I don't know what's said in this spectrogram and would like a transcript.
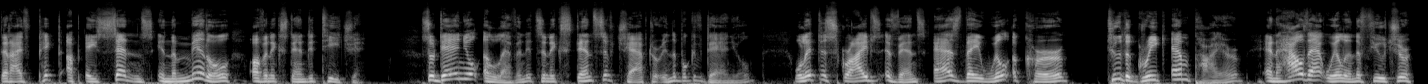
that I've picked up a sentence in the middle of an extended teaching. So, Daniel 11, it's an extensive chapter in the book of Daniel, well, it describes events as they will occur to the Greek Empire and how that will in the future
